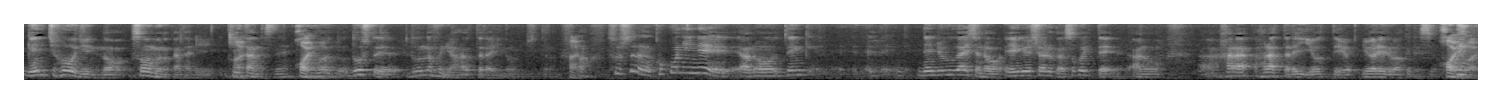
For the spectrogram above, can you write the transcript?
現地法人の総務の方に聞いたんですね、はい。はいはい。どどうしてどんなふうに払ったらいいの？って言ったら、はい。あそしたらここにねあの電気電力会社の営業所あるからそこ行ってあのあ払払ったらいいよって言言われるわけですよ、はい。はい。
